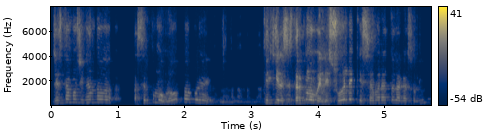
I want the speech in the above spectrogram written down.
ya estamos llegando a, ser como Europa, güey. No, no, no, no. ¿Qué quieres? ¿Estar como Venezuela, que sea barata la gasolina? O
